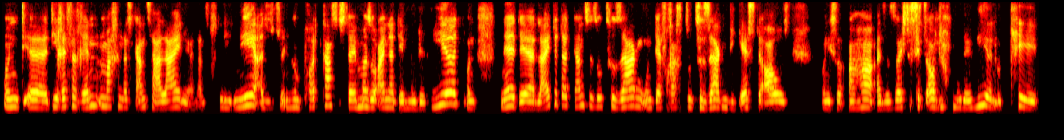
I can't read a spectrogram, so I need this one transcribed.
und äh, die Referenten machen das Ganze alleine. Ja, dann sagten die, nee, also in so einem Podcast ist da immer so einer, der moderiert und ne, der leitet das Ganze sozusagen und der fragt sozusagen die Gäste aus. Und ich so, aha, also soll ich das jetzt auch noch moderieren? Okay.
